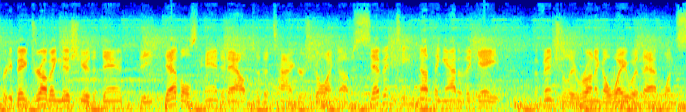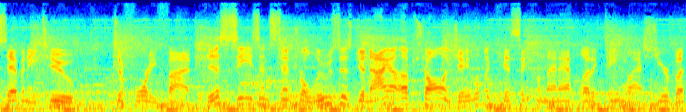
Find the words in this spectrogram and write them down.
pretty big drubbing this year. The, the Devils handed out to the Tigers, going up 17 0 out of the gate, eventually running away with that one 72 to 45. This season, Central loses Janiyah Upshaw and Jayla McKissick from that athletic team last year, but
